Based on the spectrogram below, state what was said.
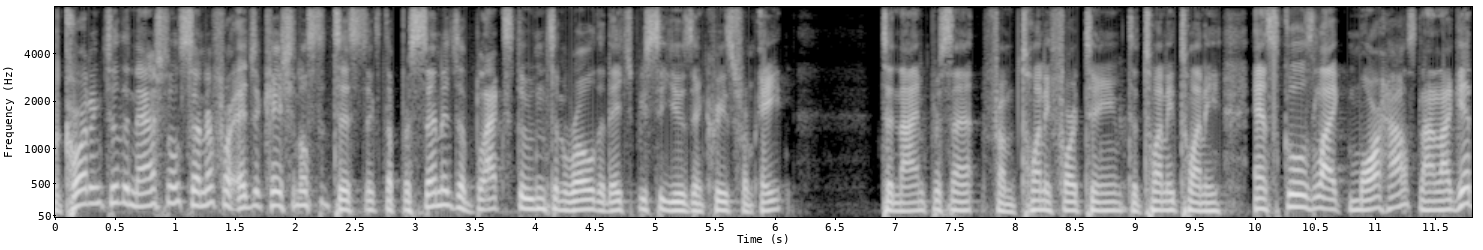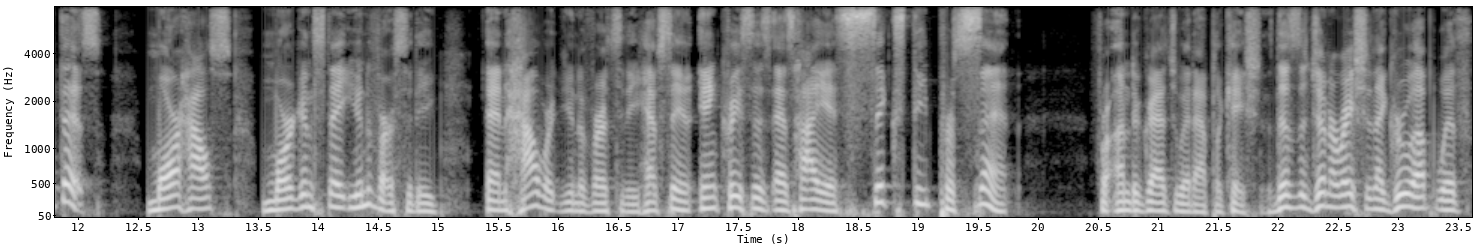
According to the National Center for Educational Statistics, the percentage of black students enrolled at HBCUs increased from 8 to 9% from 2014 to 2020. And schools like Morehouse, now I get this Morehouse, Morgan State University, and Howard University have seen increases as high as 60% for undergraduate applications. This is a generation that grew up with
